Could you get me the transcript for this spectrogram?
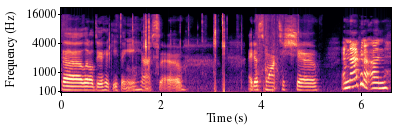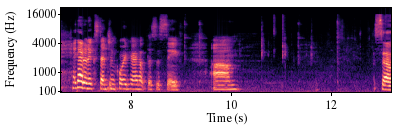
the little doohickey thingy here. So I just want to show. I'm not going to un... I got an extension cord here. I hope this is safe. Um, So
